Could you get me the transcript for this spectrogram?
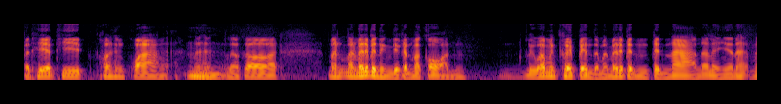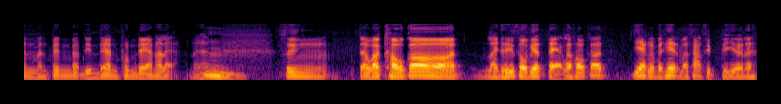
ประเทศที่ค่อนข้างกว้างอะนะฮะอืมแล้วก็มันมันไม่ได้เป็นหนึ่งเดียวกันมาก่อน หรือว่ามันเคยเป็นแต่มันไม่ได้เป็นเป็นนานอะไรเงี้ยนะฮะมันมันเป็นแบบดินแดนพรมแดนนั่นแหละนะฮะอืมซึ่งแต่ว่าเขาก็หลังจากที่โซเวียตแตกแล้วเขาก็แยกเป็นประเทศมาสามสิบปีแล้วนะ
